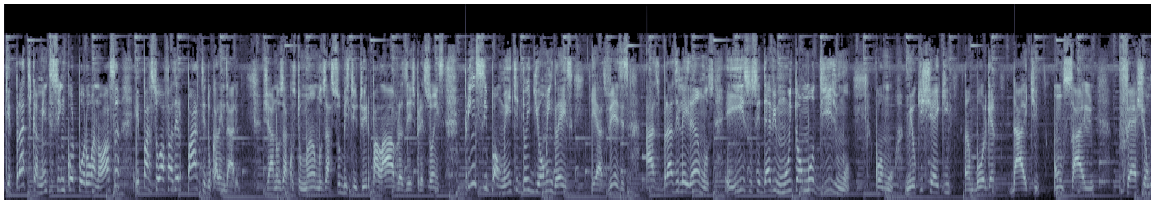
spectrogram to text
que praticamente se incorporou à nossa e passou a fazer parte do calendário. Já nos acostumamos a substituir palavras e expressões, principalmente do idioma inglês, e às vezes as brasileiramos, e isso se deve muito ao modismo, como milkshake, hambúrguer, diet, on-sale, fashion,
